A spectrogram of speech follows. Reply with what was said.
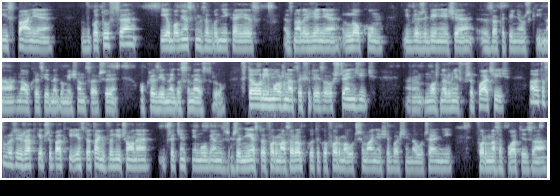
i spanie w gotówce i obowiązkiem zawodnika jest znalezienie lokum i wyżywienie się za te pieniążki na, na okres jednego miesiąca czy okres jednego semestru. W teorii można coś tutaj zaoszczędzić, można również przepłacić, ale to są raczej rzadkie przypadki i jest to tak wyliczone, przeciętnie mówiąc, że nie jest to forma zarobku, tylko forma utrzymania się właśnie na uczelni, forma zapłaty za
